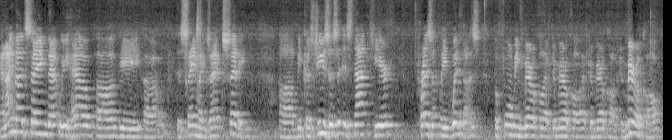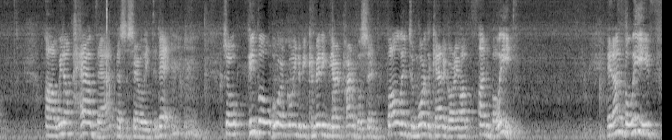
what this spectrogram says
And I'm not saying that we have uh, the, uh, the same exact setting, uh, because Jesus is not here presently with us, performing miracle after miracle after miracle after miracle. Uh, we don't have that necessarily today. So people who are going to be committing the unpardonable sin fall into more the category of unbelief. And unbelief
